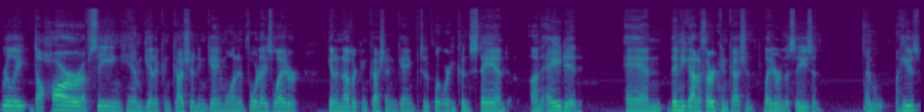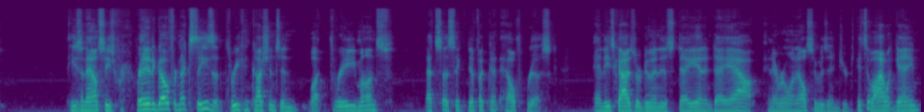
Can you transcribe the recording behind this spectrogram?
really the horror of seeing him get a concussion in game one and four days later get another concussion in game to the point where he couldn't stand unaided. And then he got a third concussion later in the season. And he's he's announced he's ready to go for next season. Three concussions in what three months? That's a significant health risk and these guys are doing this day in and day out and everyone else who was injured. It's a violent game.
